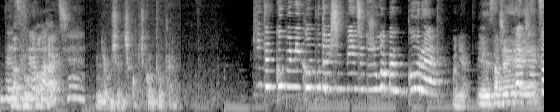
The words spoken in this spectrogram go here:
na dwóch kontach. Będziemy musieli kupić komputer. Kitek, kupi mi komputer, jeśli wbijecie dużo łapek w górę! O nie. Yy, znaczy, Także yy, co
